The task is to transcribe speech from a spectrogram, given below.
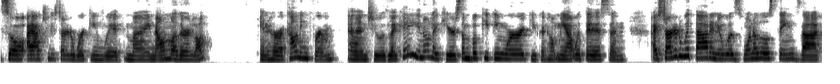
so i actually started working with my now mother-in-law in her accounting firm and she was like hey you know like here's some bookkeeping work you can help me out with this and i started with that and it was one of those things that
